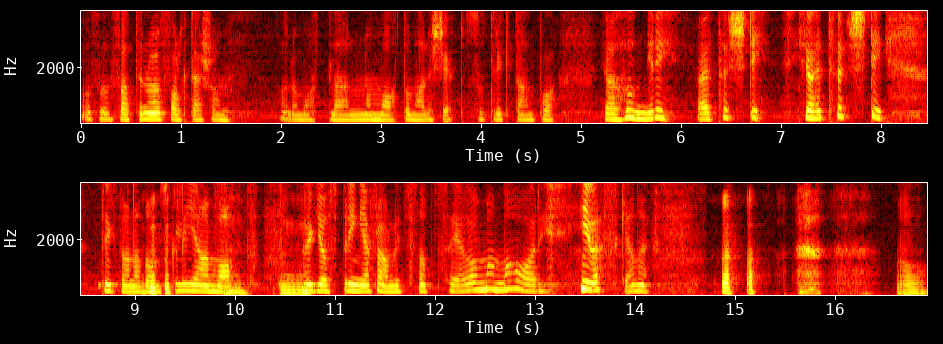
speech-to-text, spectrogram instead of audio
och så satt det några folk där som ja, de åt någon mat de hade köpt. Så tryckte han på Jag är hungrig, jag är törstig, jag är törstig. Tyckte han att de skulle ge honom mat. Mm. Så fick jag springa fram lite snabbt och säga vad mamma har i, i väskan här. ja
